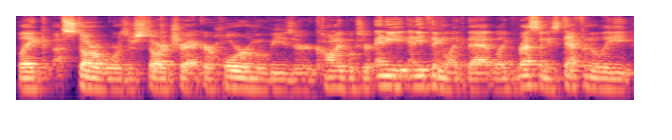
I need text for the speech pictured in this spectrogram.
like a Star Wars or Star Trek or horror movies or comic books or any anything like that. Like wrestling is definitely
